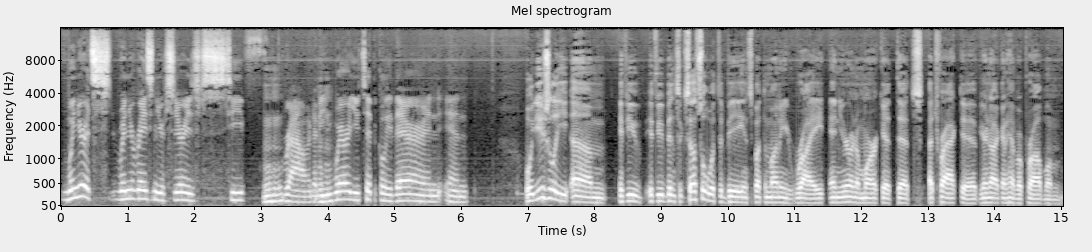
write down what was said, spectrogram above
When you're at when you're raising your Series C Mm-hmm. round, I mean, where are you typically there? And and Well, usually, um, if you if you've been successful with the B and spent the money right, and you're in a market that's attractive, you're not going to have a problem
